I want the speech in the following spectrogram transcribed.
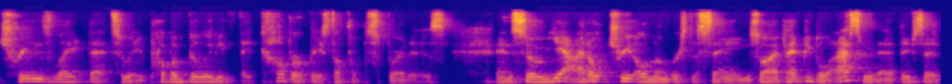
translate that to a probability that they cover based off what the spread is. And so yeah, I don't treat all numbers the same. So I've had people ask me that. They've said,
